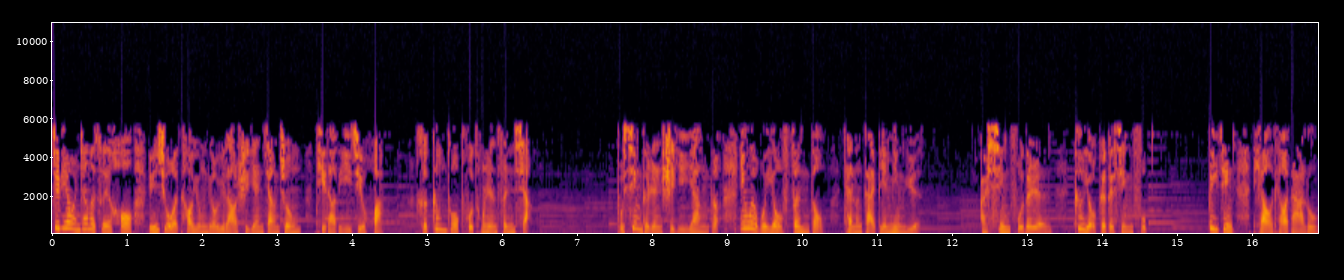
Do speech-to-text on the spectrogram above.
这篇文章的最后，允许我套用刘宇老师演讲中提到的一句话，和更多普通人分享：不幸的人是一样的，因为唯有奋斗才能改变命运；而幸福的人各有各的幸福。毕竟条条大路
